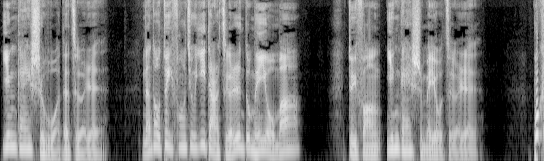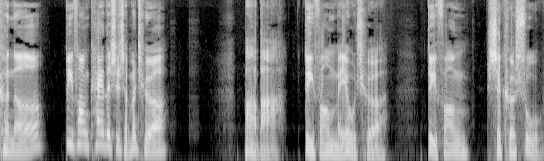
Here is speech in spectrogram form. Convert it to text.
应该是我的责任。难道对方就一点责任都没有吗？对方应该是没有责任。不可能，对方开的是什么车？爸爸，对方没有车。”对方是棵树，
